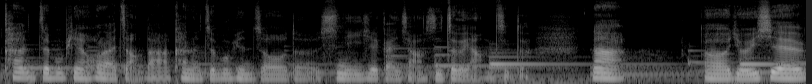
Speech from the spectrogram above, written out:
看这部片，后来长大看了这部片之后的心里一些感想是这个样子的。那呃，有一些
